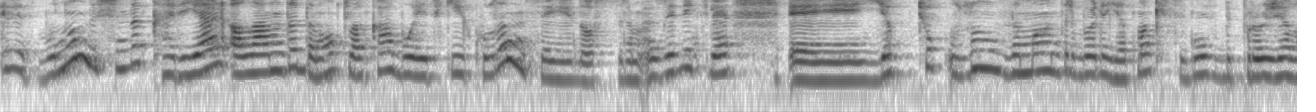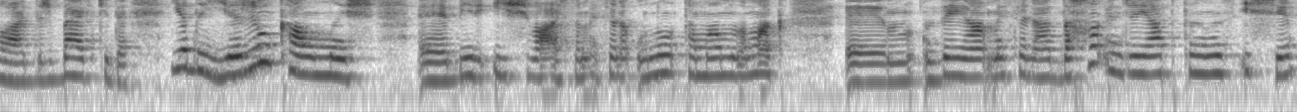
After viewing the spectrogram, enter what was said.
Evet, bunun dışında kariyer alanda da mutlaka bu etkiyi kullanın sevgili dostlarım. Özellikle e, yap, çok uzun zamandır böyle yapmak istediğiniz bir proje vardır belki de. Ya da yarım kalmış e, bir iş varsa mesela onu tamamlamak veya mesela daha önce yaptığınız işi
